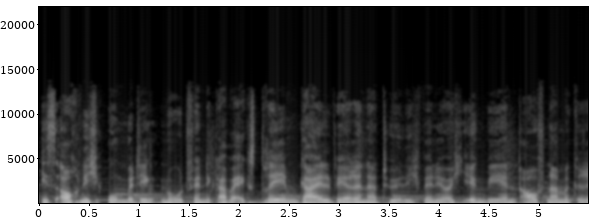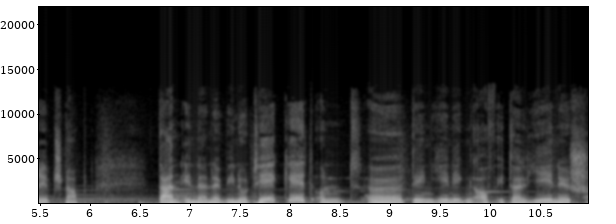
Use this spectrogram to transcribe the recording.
Ist auch nicht unbedingt notwendig, aber extrem geil wäre natürlich, wenn ihr euch irgendwie ein Aufnahmegerät schnappt, dann in eine Vinothek geht und äh, denjenigen auf Italienisch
